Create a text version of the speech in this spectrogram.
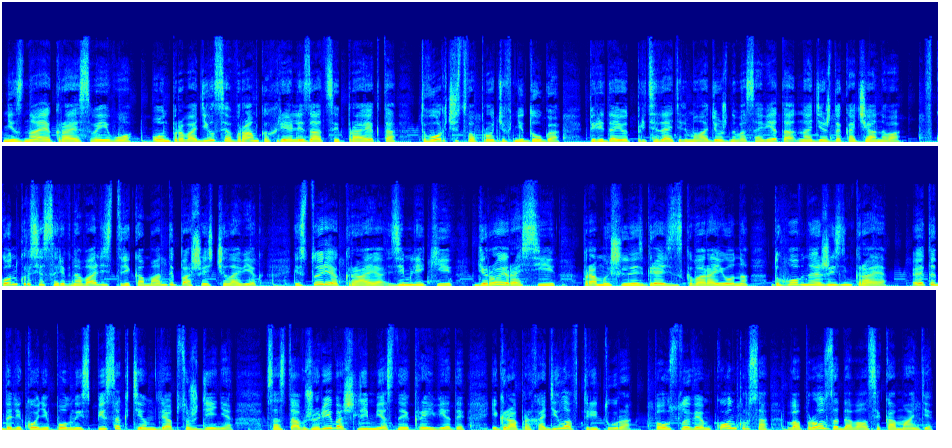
не зная края своего». Он проводился в рамках реализации проекта «Творчество против недуга», передает председатель молодежного совета Надежда Качанова. В конкурсе соревновались три команды по шесть человек. История края, земляки, герои России, промышленность Грязинского района, духовная жизнь края. Это далеко не полный список тем для обсуждения. В состав жюри вошли местные краеведы. Игра Игра проходила в три тура. По условиям конкурса вопрос задавался команде.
